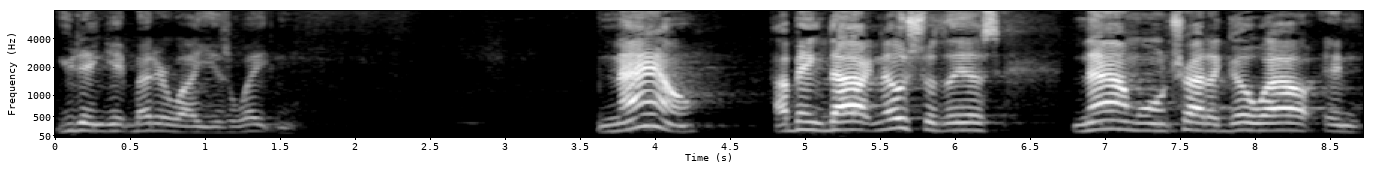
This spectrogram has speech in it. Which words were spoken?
You didn't get better while you was waiting. Now, I've been diagnosed with this. Now I'm going to try to go out and,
